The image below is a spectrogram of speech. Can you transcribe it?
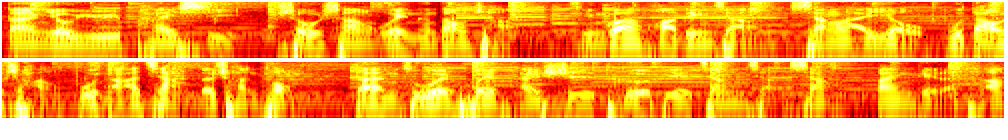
但由于拍戏受伤未能到场。尽管华鼎奖向来有不到场不拿奖的传统，但组委会还是特别将奖项颁给了他。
